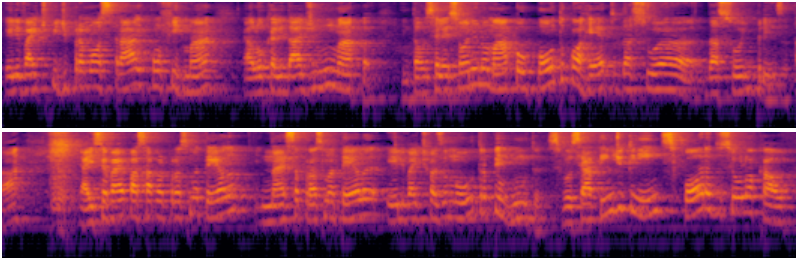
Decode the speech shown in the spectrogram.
ele vai te pedir para mostrar e confirmar a localidade num mapa. Então selecione no mapa o ponto correto da sua, da sua empresa, tá? Aí você vai passar para a próxima tela. Nessa próxima tela, ele vai te fazer uma outra pergunta. Se você atende clientes fora do seu local,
